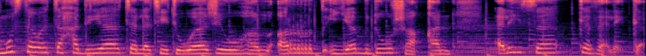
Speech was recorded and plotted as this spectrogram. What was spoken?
مستوى التحديات التي تواجهها الأرض يبدو شاقا أليس كذلك؟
